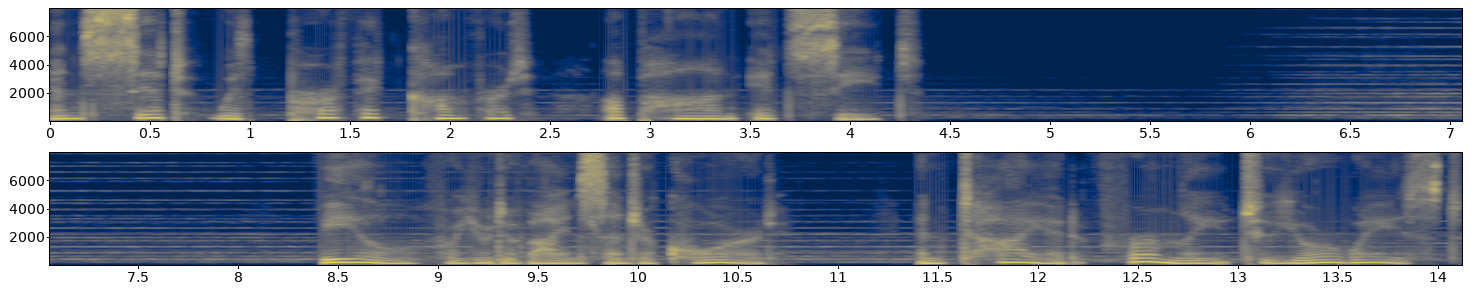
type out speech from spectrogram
and sit with perfect comfort upon its seat. Feel for your divine center cord and tie it firmly to your waist.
